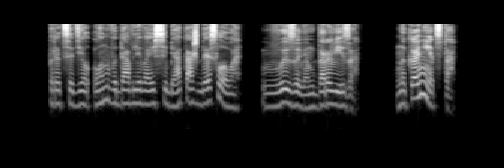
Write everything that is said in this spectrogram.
— процедил он, выдавливая себя каждое слово. «Вызовем Дарвиза. Наконец-то!» —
